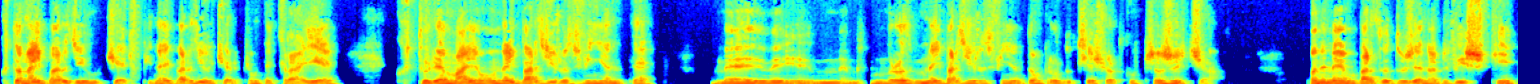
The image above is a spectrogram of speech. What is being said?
Kto najbardziej ucierpi? Najbardziej ucierpią te kraje, które mają najbardziej rozwinięte najbardziej rozwiniętą produkcję środków przeżycia. One mają bardzo duże nadwyżki,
